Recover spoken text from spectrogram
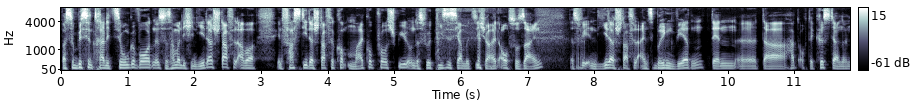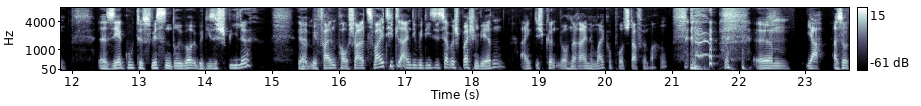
Was so ein bisschen Tradition geworden ist, das haben wir nicht in jeder Staffel, aber in fast jeder Staffel kommt ein Microprose-Spiel und das wird dieses Jahr mit Sicherheit auch so sein, dass wir in jeder Staffel eins bringen werden, denn äh, da hat auch der Christian ein äh, sehr gutes Wissen drüber, über diese Spiele. Ja. Äh, mir fallen pauschal zwei Titel ein, die wir dieses Jahr besprechen werden. Eigentlich könnten wir auch eine reine Microprose-Staffel machen. ähm, ja, also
